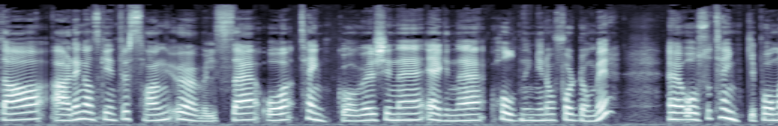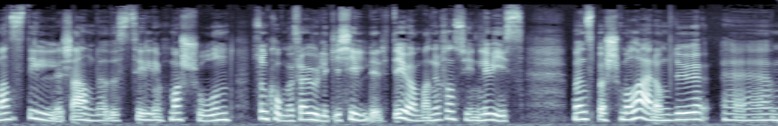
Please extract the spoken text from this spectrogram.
da er det en ganske interessant øvelse å tenke over sine egne holdninger og fordommer. Eh, Og også tenke på om man stiller seg annerledes til informasjon som kommer fra ulike kilder. Det gjør man jo sannsynligvis. Men spørsmålet er om du eh,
